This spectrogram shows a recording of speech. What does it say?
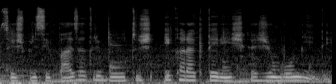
seus principais atributos e características de um bom líder.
